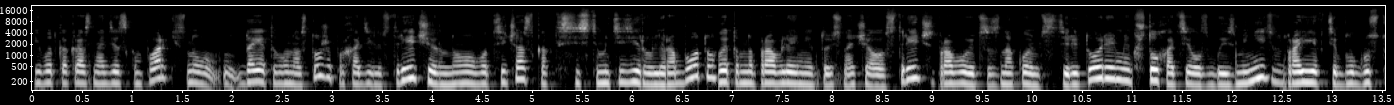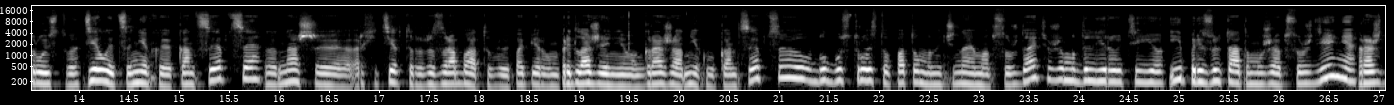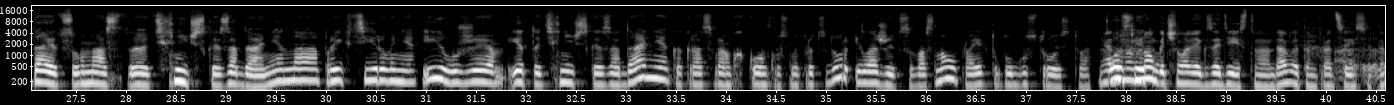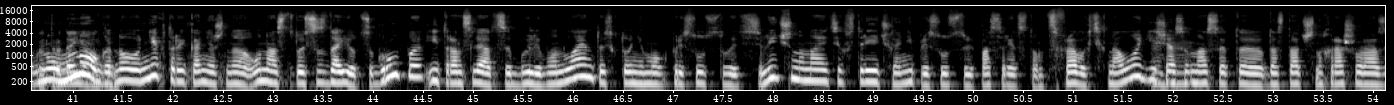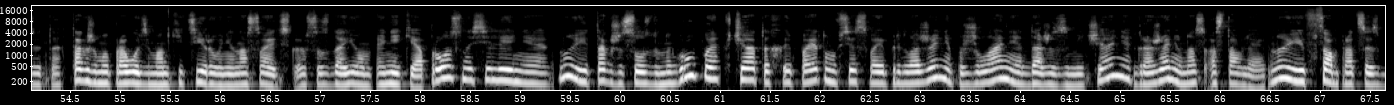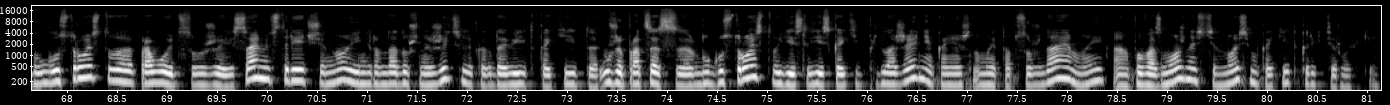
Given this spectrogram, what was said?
И вот как раз на детском парке, ну, до этого у нас тоже проходили встречи, но вот сейчас как-то систематизировали работу в этом направлении. То есть сначала встречи, проводятся знакомиться с территориями, что хотелось бы изменить в проекте благоустройства. Делается некая концепция. Наши архитекторы разрабатывают по первым предложениям горожан некую концепцию благоустройства, потом мы начинаем обсуждать, уже моделировать ее, и по результатам уже обсуждения рождается у нас э, техническое задание на проектирование, и уже это техническое задание как раз в рамках конкурсной процедуры и ложится в основу проекта благоустройства. Я После думаю, этого... много человек задействовано, да, в этом процессе? А, такой ну, много, но некоторые, конечно, у нас, то есть создается группа, и трансляции были в онлайн, то есть кто не мог мог присутствовать лично на этих встречах, они присутствовали посредством цифровых технологий. Угу. Сейчас у нас это достаточно хорошо развито. Также мы проводим анкетирование на сайте, создаем некий опрос населения. Ну и также созданы группы в чатах, и поэтому все свои предложения, пожелания, даже замечания граждане у нас оставляют. Ну и в сам процесс благоустройства проводятся уже и сами встречи, ну и неравнодушные жители, когда видят какие-то уже процессы благоустройства, если есть какие-то предложения, конечно, мы это обсуждаем и а, по возможности вносим какие-то корректировки.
